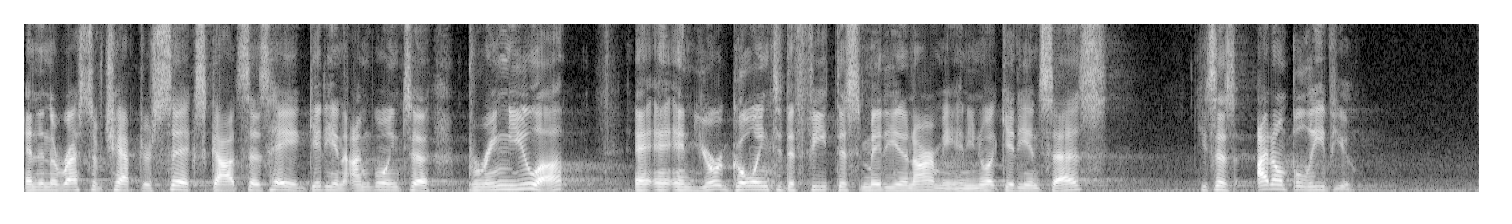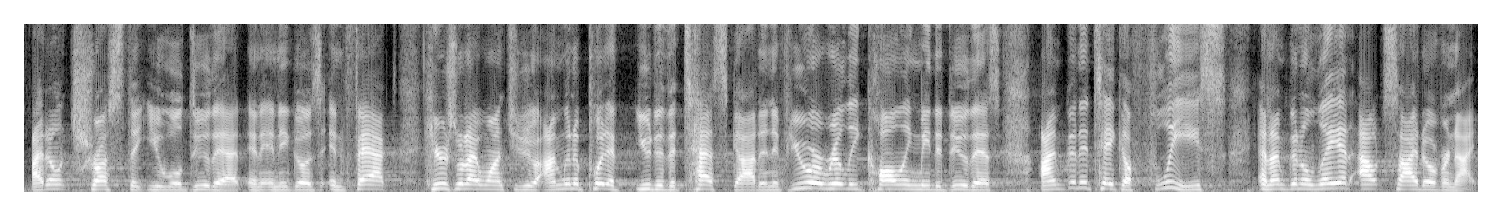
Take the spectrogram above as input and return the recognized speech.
And in the rest of chapter 6, God says, Hey, Gideon, I'm going to bring you up and, and you're going to defeat this Midian army. And you know what Gideon says? He says, I don't believe you. I don't trust that you will do that. And, and he goes, In fact, here's what I want you to do. I'm going to put you to the test, God. And if you are really calling me to do this, I'm going to take a fleece and I'm going to lay it outside overnight.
